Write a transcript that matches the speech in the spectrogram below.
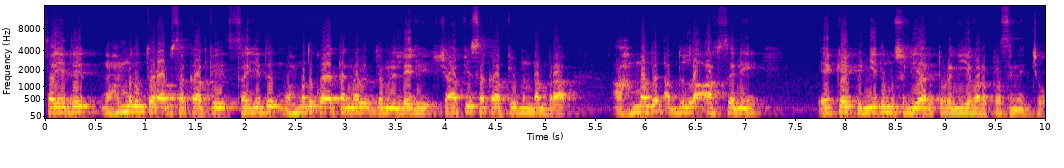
സയ്യിദ് മുഹമ്മദ് തുറാബ് സക്കാഫി സയ്യിദ് മുഹമ്മദ് കോയത്തങ്ങൾ ജമലുലേലി ഷാഫി സക്കാഫി മുണ്ടംബ്ര അഹമ്മദ് അബ്ദുള്ള അഹ്സനി എ കെ കുഞ്ഞീദ് മുസ്ലിയാർ തുടങ്ങിയവർ പ്രസംഗിച്ചു.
